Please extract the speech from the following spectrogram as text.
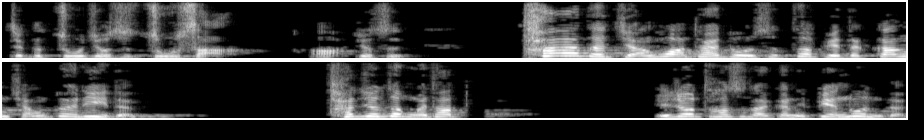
这个诛就是诛杀，啊，就是他的讲话态度是特别的刚强对立的。他就认为他，也就他是来跟你辩论的，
